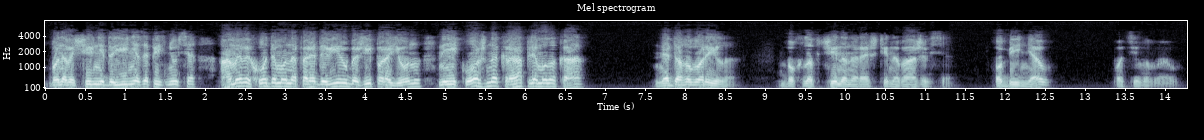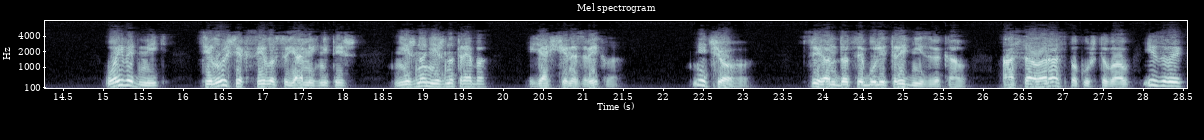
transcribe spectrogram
бо на вечірнє доїння запізнюся, а ми виходимо на передові рубежі по району, не і кожна крапля молока. Не договорила, бо хлопчина нарешті наважився, обійняв, поцілував. Ой, ведмідь, цілуєш, як силосу ямі гнітиш. Ніжно, ніжно треба. Я ще не звикла. Нічого. Циган до цибулі три дні звикав, а сала раз покуштував і звик.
